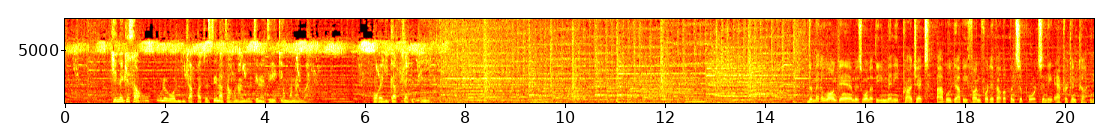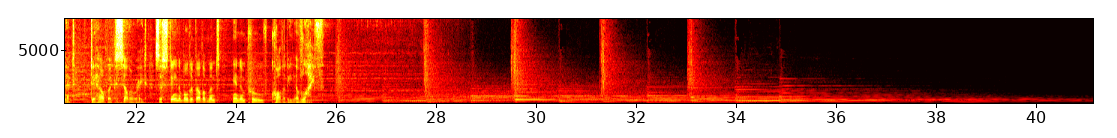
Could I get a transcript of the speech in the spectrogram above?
Ke ne ke sa hopole gore dintlafatso tsena tsa hona le tsena tse teng hona jwale hore di ka fihla ke phela The Metolong Dam is one of the many projects Abu Dhabi Fund for Development supports in the African continent to help accelerate sustainable development and improve quality of life.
